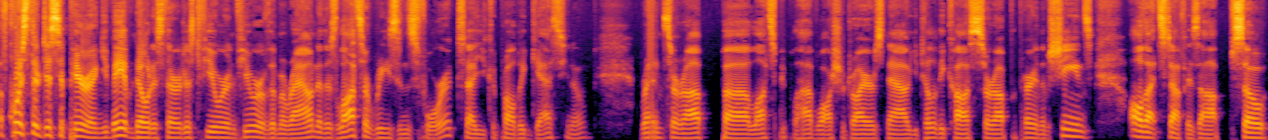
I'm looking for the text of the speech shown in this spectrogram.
Of course, they're disappearing. You may have noticed there are just fewer and fewer of them around, and there's lots of reasons for it. Uh, you could probably guess, you know, rents are up. Uh, lots of people have washer dryers now. Utility costs are up. Repairing the machines, all that stuff is up. So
